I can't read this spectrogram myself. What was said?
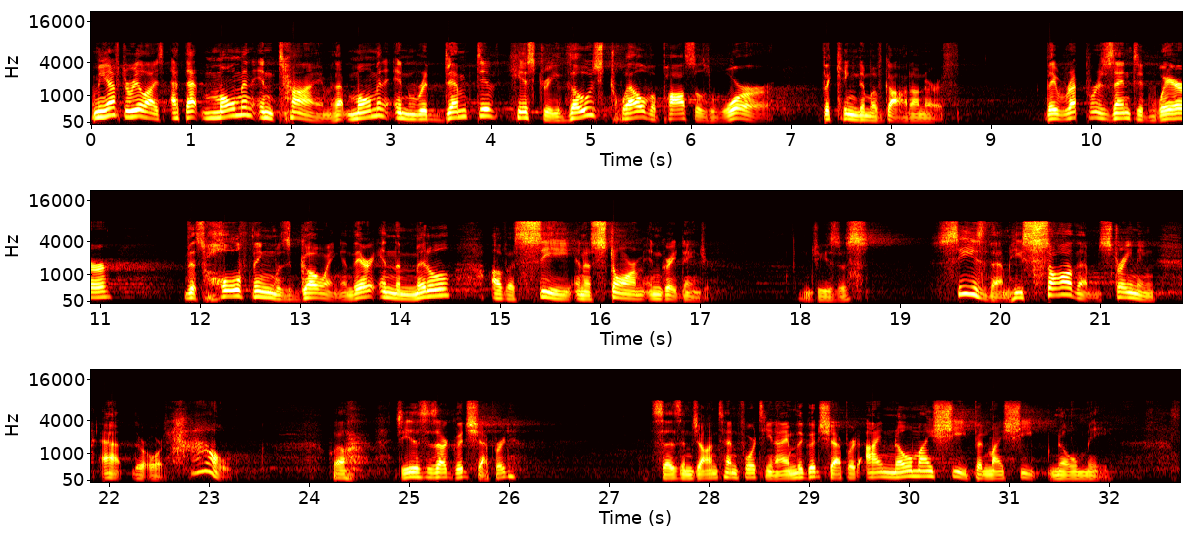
I mean, you have to realize at that moment in time, that moment in redemptive history, those 12 apostles were the kingdom of God on earth. They represented where this whole thing was going, and they're in the middle of a sea in a storm in great danger. And Jesus sees them. He saw them straining at their oars. How? Well, Jesus is our good shepherd. It says in John 10 14, I am the good shepherd. I know my sheep, and my sheep know me.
